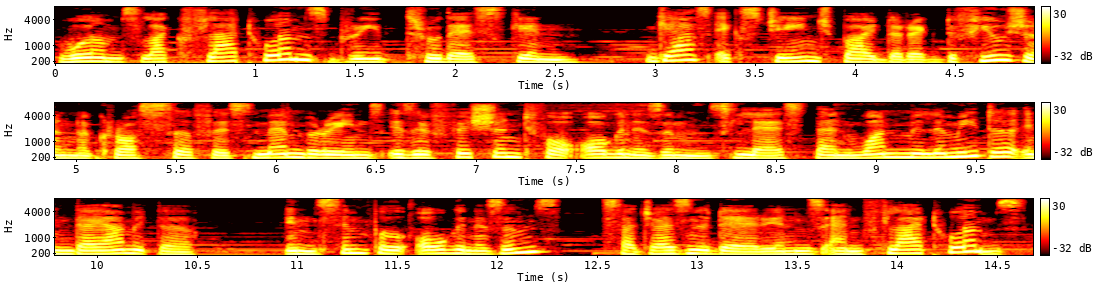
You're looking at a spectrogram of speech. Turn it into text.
Worms like flatworms breathe through their skin. Gas exchange by direct diffusion across surface membranes is efficient for organisms less than 1 mm in diameter. In simple organisms, such as cnidarians and flatworms,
